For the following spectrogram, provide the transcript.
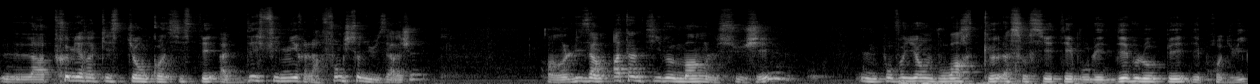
La première question consistait à définir la fonction d'usage. En lisant attentivement le sujet, nous pouvions voir que la société voulait développer des produits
